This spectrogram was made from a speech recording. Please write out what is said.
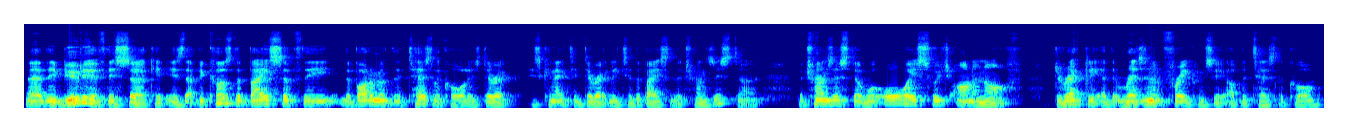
Now the beauty of this circuit is that because the base of the, the bottom of the Tesla coil is, direct, is connected directly to the base of the transistor, the transistor will always switch on and off directly at the resonant frequency of the Tesla coil.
